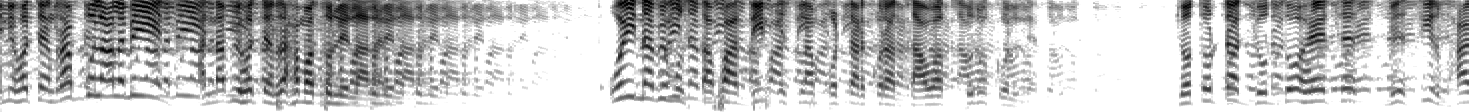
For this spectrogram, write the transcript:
ইনি হচ্ছেন রব্বুল আলামিন, আর নবী হচ্ছেন রহমাতুল্লিল আলামিন। ওই নবী মুস্তাফা দিন ইসলাম প্রচার করার দাওয়াত শুরু করলেন। যতটা যুদ্ধ হয়েছে, বেশিরভাগ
